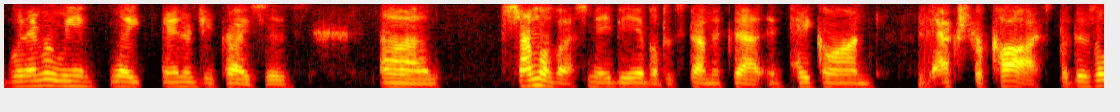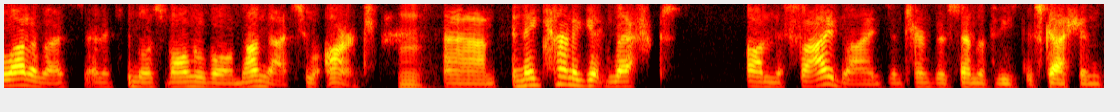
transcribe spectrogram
whenever we inflate energy prices, um, some of us may be able to stomach that and take on the extra cost, but there's a lot of us, and it's the most vulnerable among us who aren't. Mm. Um, and they kind of get left on the sidelines in terms of some of these discussions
